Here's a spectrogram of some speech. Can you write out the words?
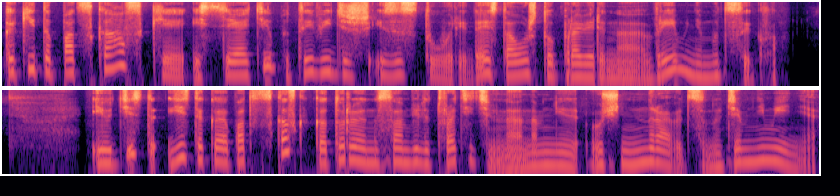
Какие-то подсказки и стереотипы ты видишь из истории, да, из того, что проверено временем и циклом. И вот есть, есть такая подсказка, которая на самом деле отвратительная, она мне очень не нравится, но тем не менее.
